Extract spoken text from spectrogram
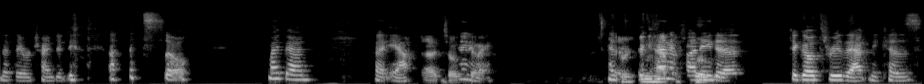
that they were trying to do that. So, my bad. But yeah. That's okay. Anyway, it's, it's kind of funny to to go through that because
